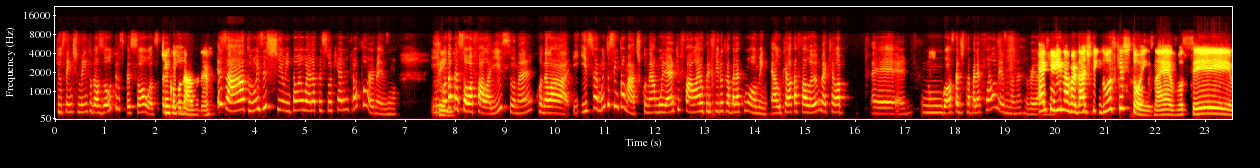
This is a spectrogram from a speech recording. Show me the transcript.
que o sentimento das outras pessoas. Te incomodava, mim, né? Exato, não existiam. Então eu era a pessoa que era um trator mesmo. E Sim. quando a pessoa fala isso, né? Quando ela. Isso é muito sintomático, né? A mulher que fala, ah, eu prefiro trabalhar com homem. Ela, o que ela tá falando é que ela é, não gosta de trabalhar com ela mesma, né? Na verdade. É que aí, na verdade, tem duas questões, né? Você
